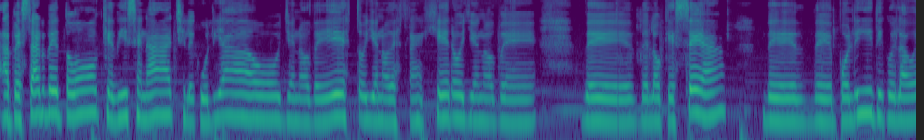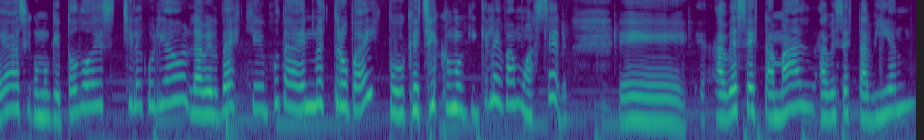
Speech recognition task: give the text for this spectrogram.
a, pesar de todo que dicen, ah, Chile culiao, lleno de esto, lleno de extranjeros, lleno de, de, lo que sea, de, de político y la weá, así como que todo es Chile culiao, la verdad es que, puta, es nuestro país, pues, ¿cachai? Como que, ¿qué le vamos a hacer? Eh, a veces está mal, a veces está bien,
